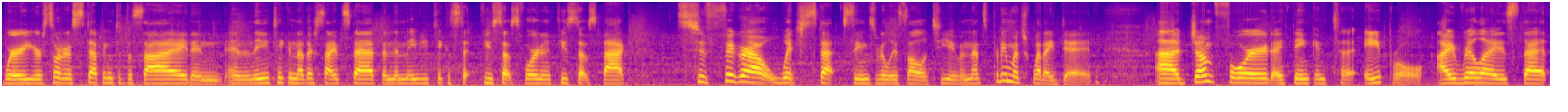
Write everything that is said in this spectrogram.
where you're sort of stepping to the side and, and then you take another side step and then maybe you take a step, few steps forward and a few steps back to figure out which step seems really solid to you. And that's pretty much what I did. Uh, jump forward, I think, into April, I realized that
